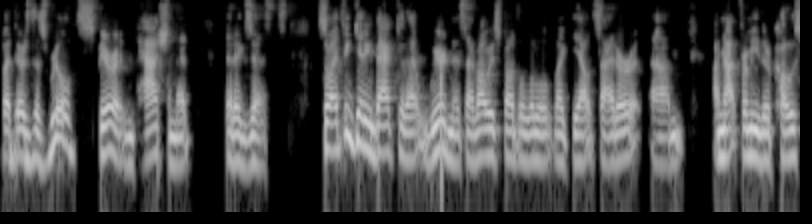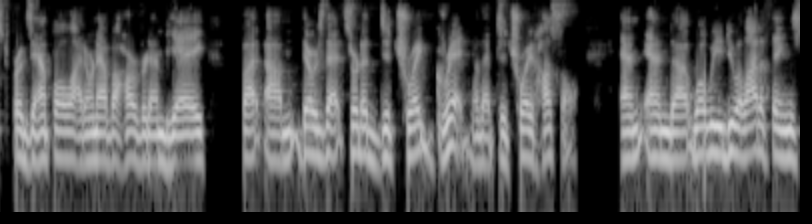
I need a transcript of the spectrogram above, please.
but there's this real spirit and passion that that exists. So I think getting back to that weirdness, I've always felt a little like the outsider. Um, I'm not from either coast, for example. I don't have a Harvard MBA, but um, there was that sort of Detroit grit, or that Detroit hustle. And and uh, while we do a lot of things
